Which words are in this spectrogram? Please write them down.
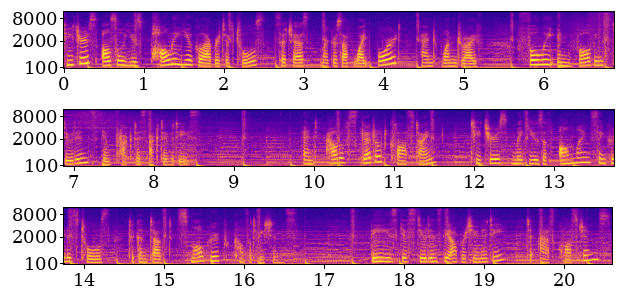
Teachers also use PolyU collaborative tools such as Microsoft Whiteboard and OneDrive, fully involving students in practice activities. And out of scheduled class time, teachers make use of online synchronous tools to conduct small group consultations. These give students the opportunity to ask questions,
